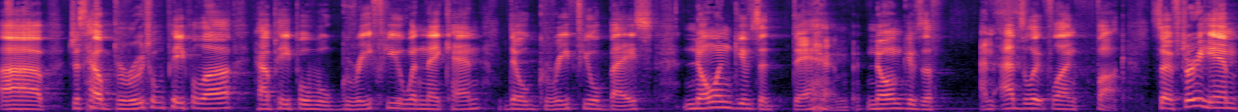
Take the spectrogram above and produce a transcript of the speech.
Uh, just how brutal people are, how people will grief you when they can. They'll grief your base. No one gives a damn. No one gives a an absolute flying fuck. So through him,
